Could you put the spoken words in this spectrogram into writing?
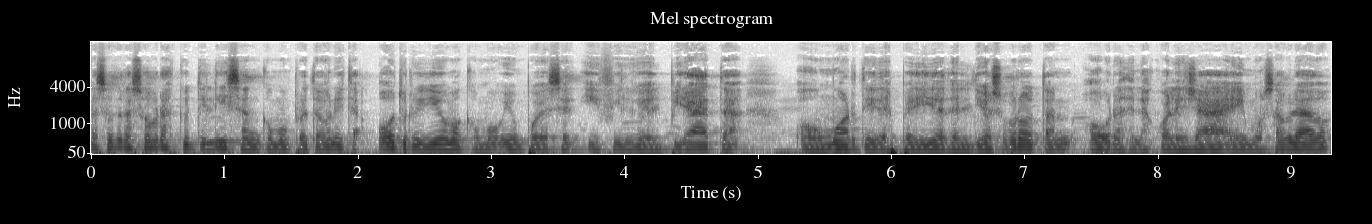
Las otras obras que utilizan como protagonista otro idioma, como bien puede ser Ifilgo el Pirata o Muerte y Despedida del Dios Brotan, obras de las cuales ya hemos hablado,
